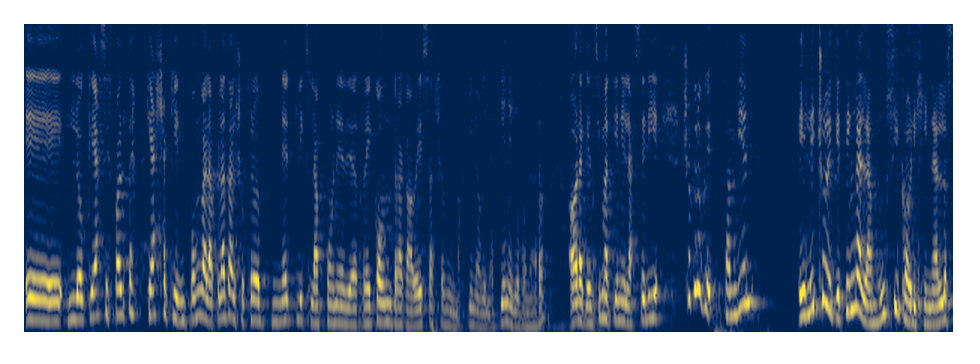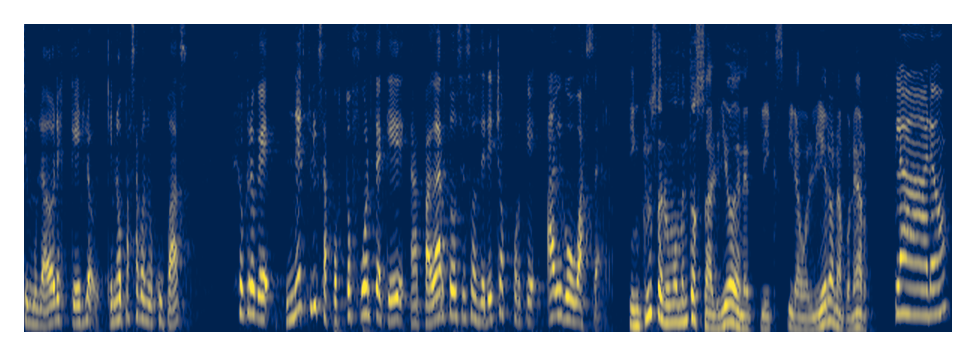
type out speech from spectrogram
eh, lo que hace falta es que haya quien ponga la plata, que yo creo que Netflix la pone de recontra cabeza, yo me imagino que la tiene que poner. Ahora que encima tiene la serie. Yo creo que también el hecho de que tenga la música original los simuladores, que es lo que no pasa con Ocupas, yo creo que Netflix apostó fuerte a que a pagar todos esos derechos porque algo va a ser. Incluso en un momento salió de Netflix y la volvieron a poner. Claro.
